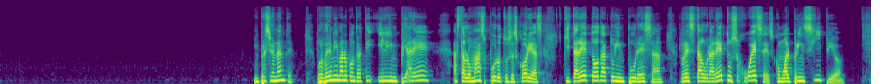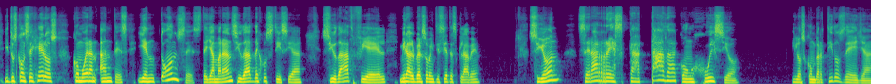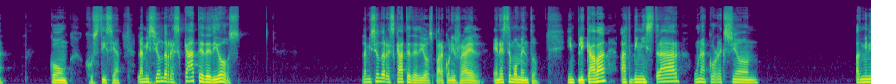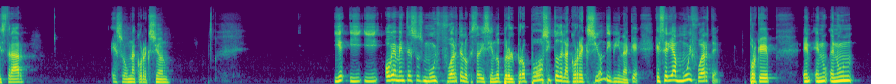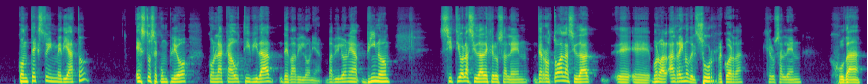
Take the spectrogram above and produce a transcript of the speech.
Impresionante. Volveré mi mano contra ti y limpiaré hasta lo más puro tus escorias Quitaré toda tu impureza, restauraré tus jueces como al principio y tus consejeros como eran antes, y entonces te llamarán ciudad de justicia, ciudad fiel. Mira, el verso 27 es clave. Sión será rescatada con juicio y los convertidos de ella con justicia. La misión de rescate de Dios la misión de rescate de Dios para con Israel en este momento implicaba administrar una corrección, administrar eso, una corrección. Y, obviamente eso es muy fuerte lo que está diciendo, pero el propósito de la corrección divina, que, que sería muy fuerte, porque en, en un contexto inmediato, esto se cumplió con la cautividad de Babilonia. Babilonia vino, sitió la ciudad de Jerusalén, derrotó a la ciudad, eh, eh, bueno, al, reino del sur, recuerda, Jerusalén, Judá.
